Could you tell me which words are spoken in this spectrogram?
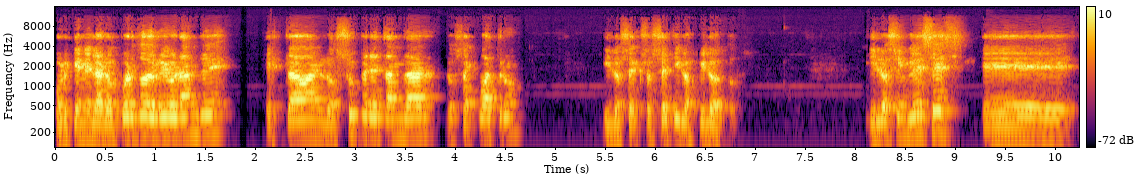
porque en el aeropuerto de Río Grande estaban los Super Etandar, los A4, y los Exocet y los pilotos. Y los ingleses eh,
